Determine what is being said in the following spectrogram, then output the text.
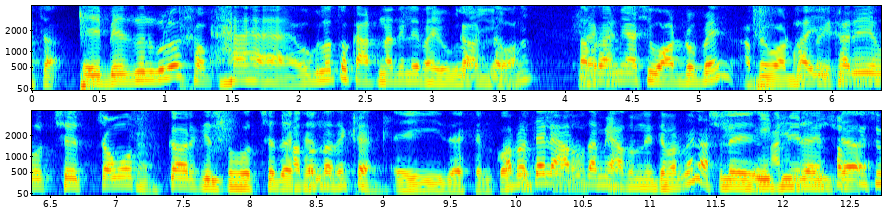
আচ্ছা এই বেসমেন্টগুলো সব হ্যাঁ হ্যাঁ হ্যাঁ ওগুলো তো কাঠ না দিলে ভাই ওগুলো ইয়ে দেওয়া। তারপরে আমি আসি ওয়ার্ড্রোপে আপনি ভাই এখানে হচ্ছে চমৎকার কিন্তু হচ্ছে দেখেন। হাতলটা দেখছেন? এই দেখেন আপনারা চাইলে আরও দামি হাতল নিতে পারবেন। আসলে এই ডিজাইনটা- সবকিছু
